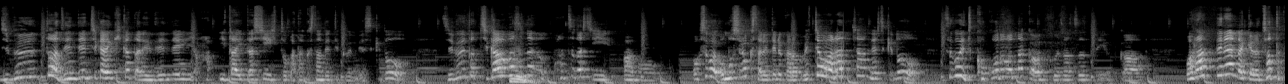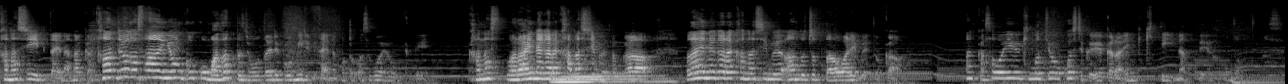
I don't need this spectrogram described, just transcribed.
自分とは全然違う生き方で全然痛々しい人がたくさん出てくるんですけど、自分と違うはずな、はずだし、あの、すごい面白くされてるからめっちゃ笑っちゃうんですけど、すごい心の中は複雑っていうか、笑ってるんだけどちょっと悲しいみたいな、なんか感情が3、4個こう混ざった状態でこう見るみたいなことがすごい多くて、悲し笑いながら悲しむとか、笑いながら悲しむちょっと哀れむとか、なんかそういう気持ちを起こしてくれるから演劇っていいなって思ってます。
